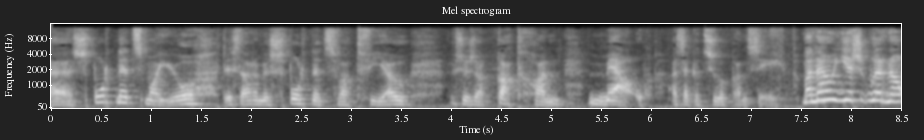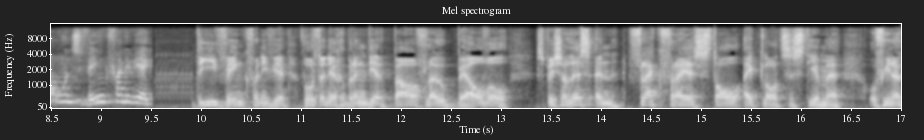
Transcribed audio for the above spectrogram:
uh sportnuts, maar ja, dis darem 'n sportnuts wat vir jou soos 'n kat gaan mel, as ek dit so kan sê. Maar nou eers oor na ons wenk van die week. Die wenk van die week word aan jou gebring deur Powerflow Belwel, spesialis in vlekvrye staal uitlaatstelsels. Of jy nou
